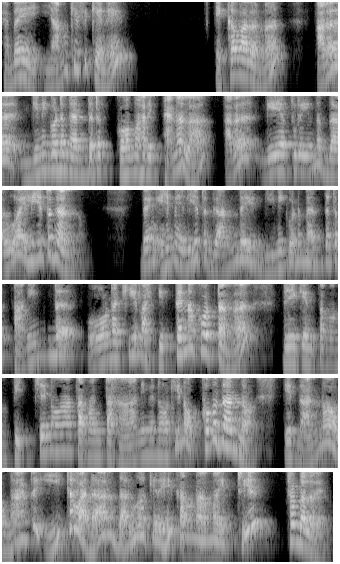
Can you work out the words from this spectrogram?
හැබැයි යම් කිසි කෙනෙක් එකවරම අර ගිනි ගොඩ මැද්දට කොහොම හරි පැනලා අර ගේ ඇතුලේ ඉන්න දරුවා එළියට ගන්නවා. දැන් එහෙම එළියට ගන්න ඒ ගිනි ගොඩ මැද්දට පනින්න ඕන කියලා හිතෙනකොටම මේකෙන් තමන් පිච්චෙනවා තමන්ට හානි වෙනවා කියන ඔක්කොම දන්නවා. ඒ දන්නවා වුණාට ඊට වඩා අර දරුවා කෙරෙහි කරුණා මෛත්‍රිය ප්‍රබල වෙනවා.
